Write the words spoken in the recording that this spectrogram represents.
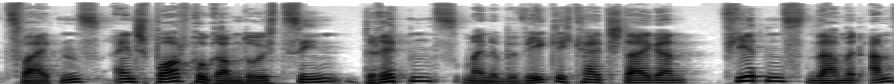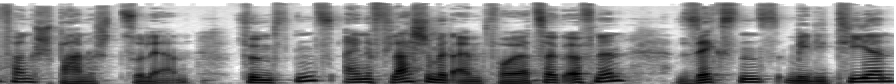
Zweitens, ein Sportprogramm durchziehen. Drittens, meine Beweglichkeit steigern. Viertens, damit anfangen, Spanisch zu lernen. Fünftens, eine Flasche mit einem Feuerzeug öffnen. Sechstens, meditieren.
